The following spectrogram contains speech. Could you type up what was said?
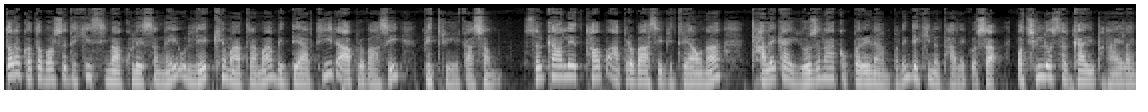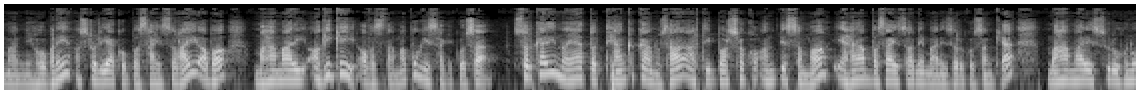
तर गत वर्षदेखि सीमा खुलेसँगै उल्लेख्य मात्रामा विद्यार्थी र आप्रवासी भित्रिएका छन्। सरकारले थप आप्रवासी भित्र्याउन थालेका योजनाको परिणाम पनि देखिन थालेको छ। पछिल्लो सरकारी भनाइलाई मान्ने हो भने अस्ट्रेलियाको बसाई सराई अब महामारी अघिकै अवस्थामा पुगिसकेको छ। सरकारी नयाँ तथ्याङ्कका अनुसार आर्थिक वर्षको अन्त्यसम्म यहाँ बसाई सर्ने मानिसहरूको संख्या महामारी सुरु हुनु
